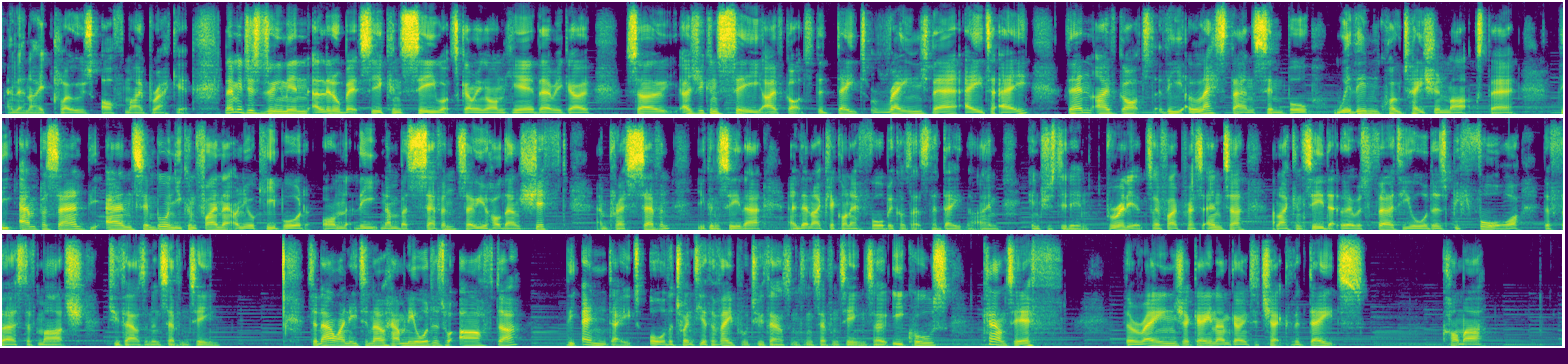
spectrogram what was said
and then I close off my bracket. Let me just zoom in a little bit so you can see what's going on here. There we go. So as you can see, I've got the date range there, A to A. Then I've got the less than symbol within quotation marks there the ampersand, the and symbol, and you can find that on your keyboard on the number 7. So you hold down shift and press 7, you can see that. And then I click on F4 because that's the date that I'm interested in. Brilliant. So if I press enter, and I can see that there was 30 orders before the 1st of March 2017. So now I need to know how many orders were after the end date or the 20th of April 2017. So equals count if the range again I'm going to check the dates comma,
